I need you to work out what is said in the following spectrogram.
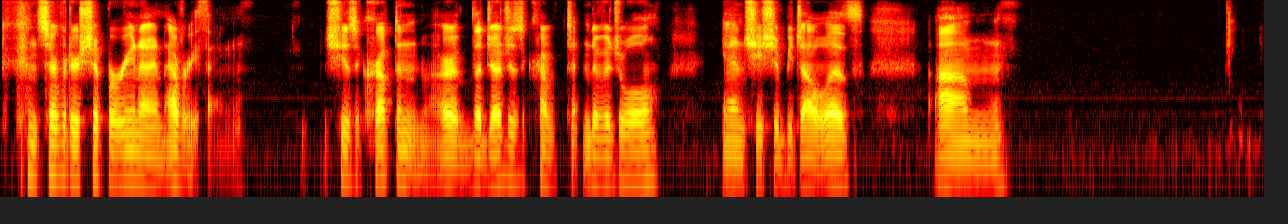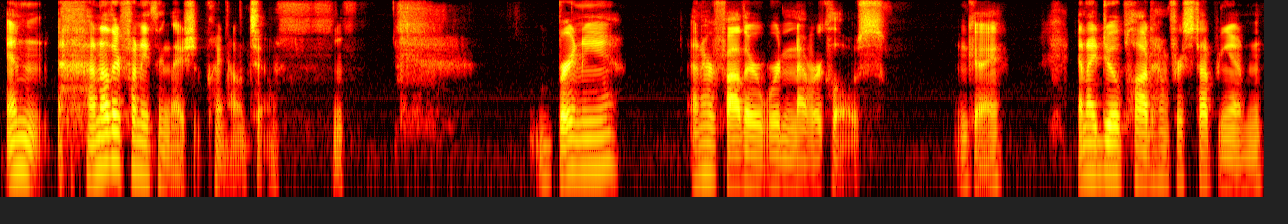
conservatorship arena and everything. She is a corrupt, in, or the judge is a corrupt individual, and she should be dealt with. Um, and another funny thing that I should point out too Britney and her father were never close. Okay? And I do applaud him for stepping in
